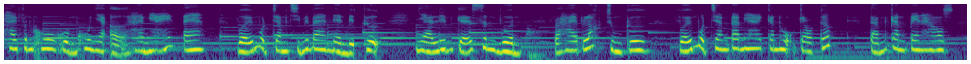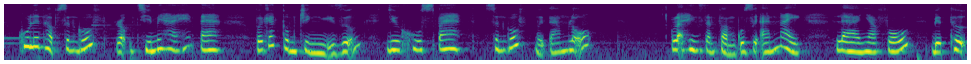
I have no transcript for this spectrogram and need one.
Hai phân khu gồm khu nhà ở 22 ha với 193 nền biệt thự, nhà liên kế sân vườn và hai block chung cư với 132 căn hộ cao cấp, 8 căn penthouse khu liên hợp sân golf rộng 92 hecta với các công trình nghỉ dưỡng như khu spa, sân golf 18 lỗ. Loại hình sản phẩm của dự án này là nhà phố, biệt thự,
